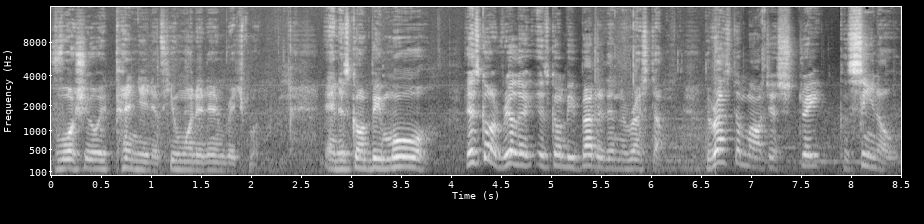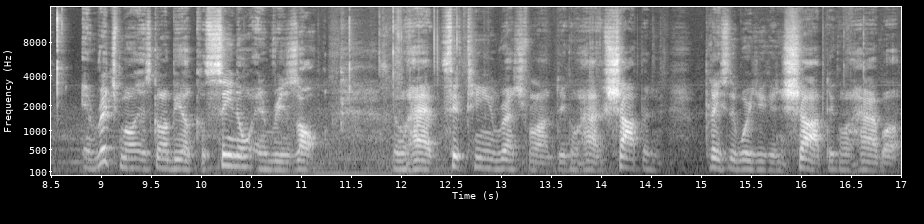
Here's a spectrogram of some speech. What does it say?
voice your opinion if you want it in Richmond. And it's going to be more, it's going to really, it's going to be better than the rest of them. The rest of them are just straight casinos. In Richmond, it's going to be a casino and resort. They're going to have 15 restaurants. They're going to have shopping places where you can shop. They're going to have a,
